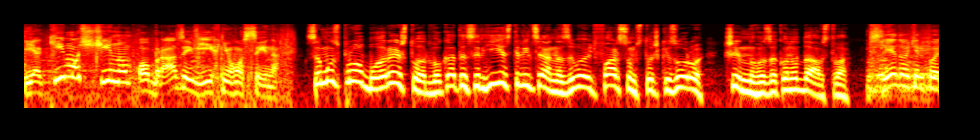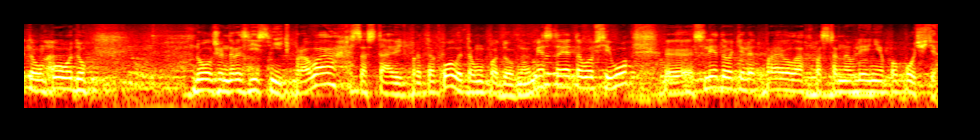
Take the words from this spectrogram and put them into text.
якимось чином образив їхнього сина. Саму спробу арешту адвокати Сергія Стрільця називають фарсом з точки зору чинного законодавства. Следователь по этому поводу должен разъяснить права, составить протокол и тому подобное. Вместо этого всего э, следователь отправила постановление по почте,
